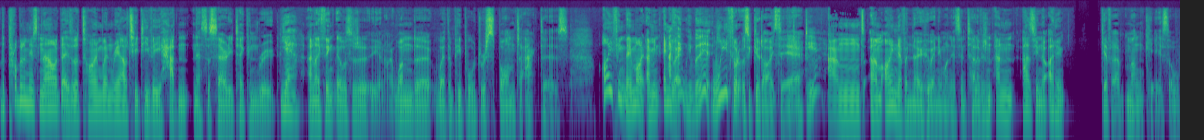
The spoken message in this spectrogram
the problem is nowadays, at a time when reality TV hadn't necessarily taken root. Yeah. And I think there was a, you know, I wonder whether people would respond to actors. I think they might. I mean, anyway, think they would. We thought it was a good idea. idea. And um, I never know who anyone is in television. And as you know, I don't give a monkeys or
